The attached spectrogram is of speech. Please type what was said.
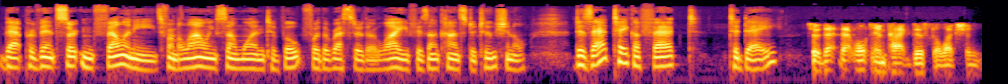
that prevents certain felonies from allowing someone to vote for the rest of their life is unconstitutional. Does that take effect today? So that that won't impact this election,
